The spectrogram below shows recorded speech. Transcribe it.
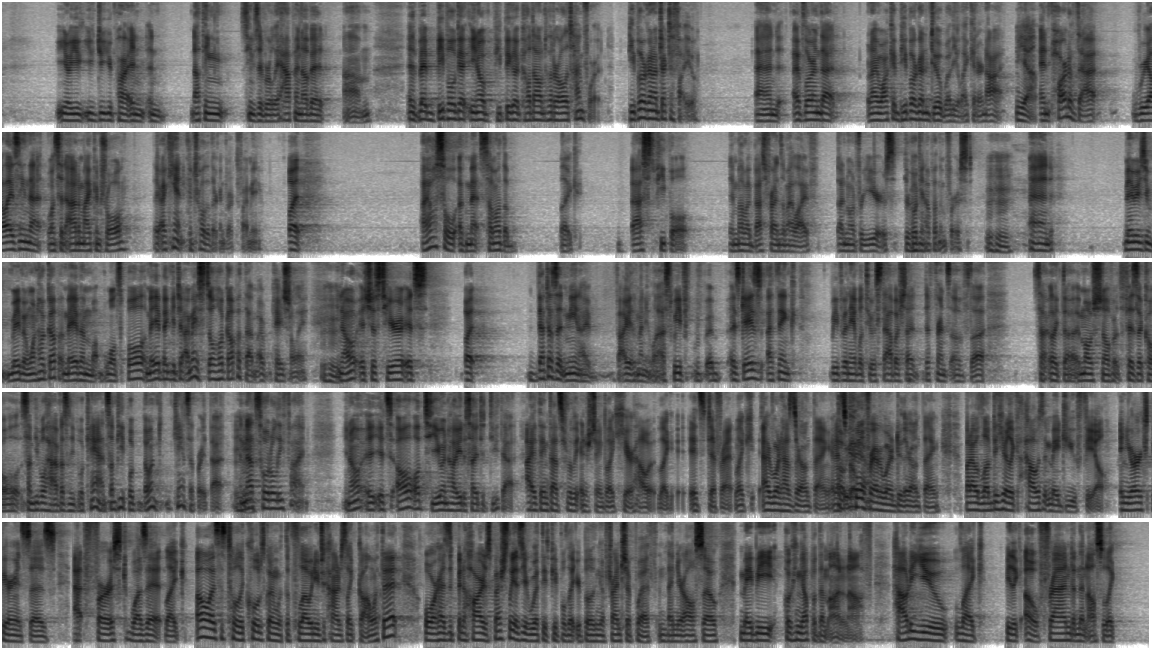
you know, you, you do your part, and, and nothing seems to really happen of it. Um, people get, you know, people get called out on Twitter all the time for it. People are going to objectify you. And I've learned that when I walk in, people are going to do it whether you like it or not. Yeah. And part of that, realizing that once it's out of my control, like I can't control that they're going to objectify me. But I also have met some of the like best people and one of my best friends in my life that I've known for years through hooking up with them 1st Mm-hmm. And maybe it's may have been one hookup, it may have been multiple, it may have been. I may still hook up with them occasionally. Mm-hmm. You know, it's just here. It's, but that doesn't mean I value them any less. We've, as gays, I think we've been able to establish that difference of the, like the emotional versus physical. Some people have it, some people can't. Some people don't can't separate that, Mm-hmm. and that's totally fine. You know, it, it's all up to you and how you decide to do that. I think that's really interesting to like hear how like it's different. Like everyone has their own thing, and it's Oh, yeah, cool for everyone to do their own thing. But I would love to hear like how has it made you feel in your experiences? At first, was it like, oh, this is totally cool, just going with the flow, and you just kind of just like gone with it, or has it been hard, especially as you're with these people that you're building a friendship with, and then you're also maybe hooking up with them on and off? How do you like be like, oh, friend, and then also like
